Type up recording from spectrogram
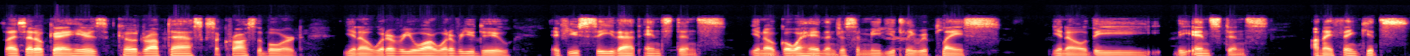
So I said, okay, here's code drop tasks across the board. You know, whatever you are, whatever you do, if you see that instance, you know, go ahead and just immediately replace, you know, the the instance. And I think it's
